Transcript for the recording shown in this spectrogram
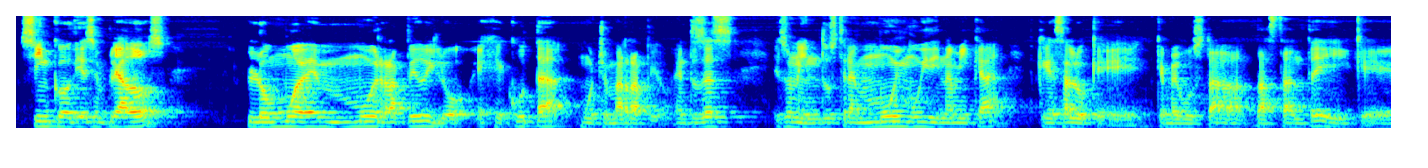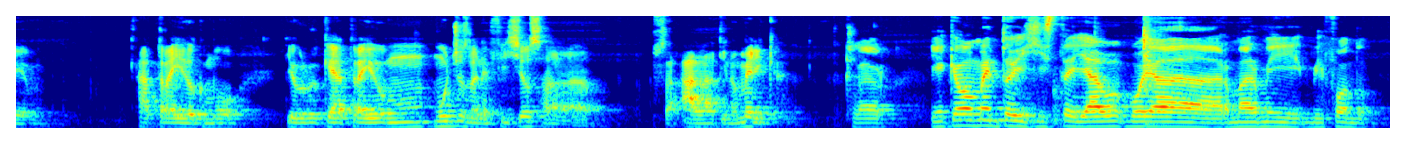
5 o 10 empleados lo mueve muy rápido y lo ejecuta mucho más rápido. Entonces, es una industria muy, muy dinámica, que es algo que, que me gusta bastante y que ha traído como, yo creo que ha traído mu- muchos beneficios a, pues, a Latinoamérica. Claro. ¿Y en qué momento dijiste ya voy a armar mi, mi fondo?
